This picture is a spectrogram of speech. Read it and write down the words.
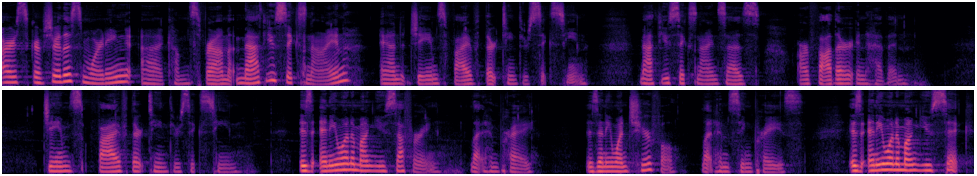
Our scripture this morning uh, comes from Matthew 6 9 and James 5 13 through 16. Matthew 6 9 says, Our Father in heaven. James 5 13 through 16. Is anyone among you suffering? Let him pray. Is anyone cheerful? Let him sing praise. Is anyone among you sick?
